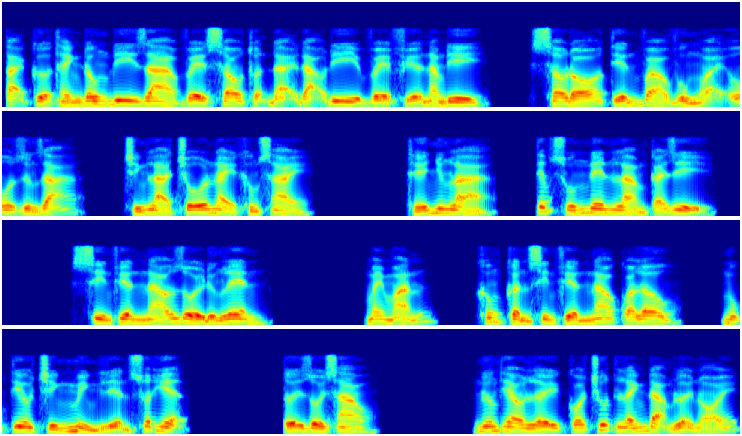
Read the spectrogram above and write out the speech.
Tại cửa thành đông đi ra về sau thuận đại đạo đi về phía nam đi, sau đó tiến vào vùng ngoại ô rừng rã, chính là chỗ này không sai. Thế nhưng là, tiếp xuống nên làm cái gì? Xin phiền não rồi đứng lên. May mắn, không cần xin phiền nao quá lâu, mục tiêu chính mình liền xuất hiện. Tới rồi sao? Nương theo lấy có chút lãnh đạm lời nói,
